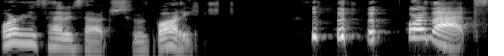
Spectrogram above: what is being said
Or his head attached to his body. or that.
